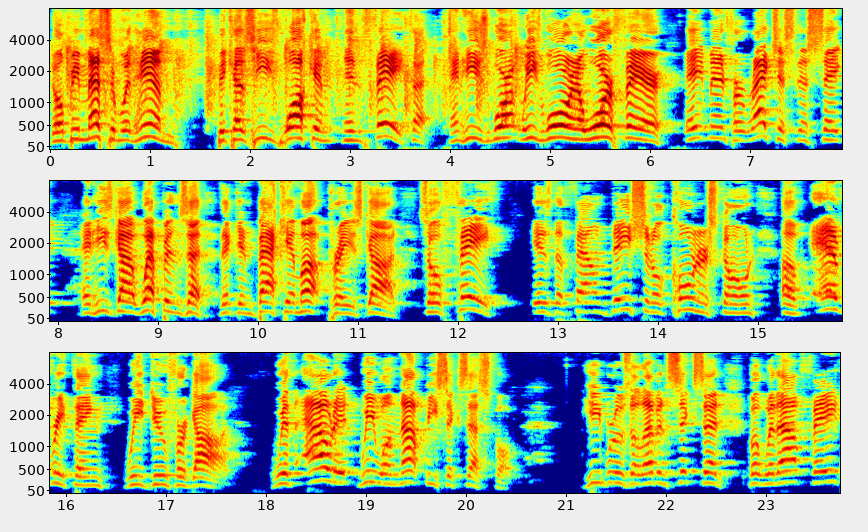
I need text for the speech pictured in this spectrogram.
Don't be messing with him because he's walking in faith uh, and he's war, he's warring a warfare amen, for righteousness' sake, and he's got weapons uh, that can back him up, praise God. So faith is the foundational cornerstone of everything we do for God. Without it, we will not be successful. Hebrews 11, 6 said, But without faith,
